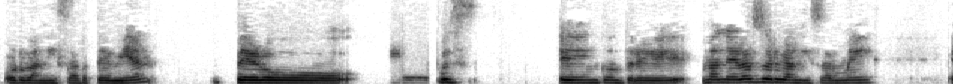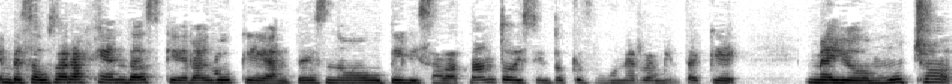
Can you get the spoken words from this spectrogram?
organizarte bien, pero pues encontré maneras de organizarme empecé a usar agendas, que era algo que antes no utilizaba tanto y siento que fue una herramienta que me ayudó mucho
